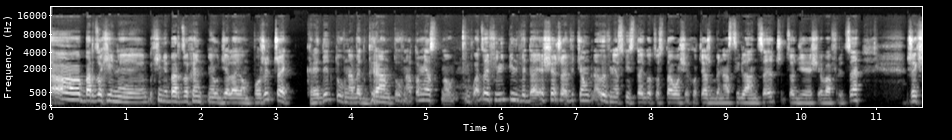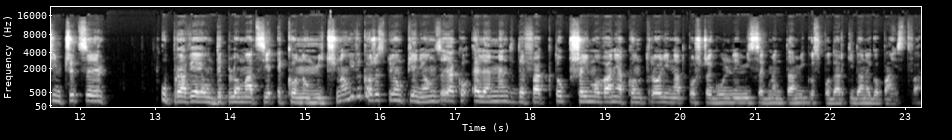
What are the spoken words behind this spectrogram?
to bardzo Chiny, Chiny bardzo chętnie udzielają pożyczek, kredytów, nawet grantów, natomiast no, władze Filipin wydaje się, że wyciągnęły wnioski z tego, co stało się chociażby na Sri Lance, czy co dzieje się w Afryce, że Chińczycy uprawiają dyplomację ekonomiczną i wykorzystują pieniądze jako element de facto przejmowania kontroli nad poszczególnymi segmentami gospodarki danego państwa.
